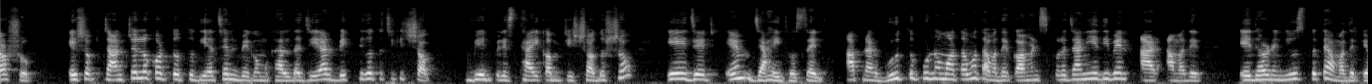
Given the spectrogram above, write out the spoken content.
দর্শক, এসব চাঞ্চল্যকর তথ্য দিয়েছেন বেগম খালদা জিয়ার ব্যক্তিগত চিকিৎসক বিএনপির স্থায়ী কমিটির সদস্য A Z M Zahid Hossain. আপনার গুরুত্বপূর্ণ মতামত আমাদের কমেন্টস করে জানিয়ে দিবেন, আর আমাদের এই ধরনের নিউজ পেতে আমাদেরকে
